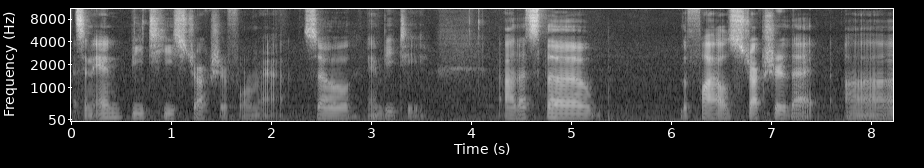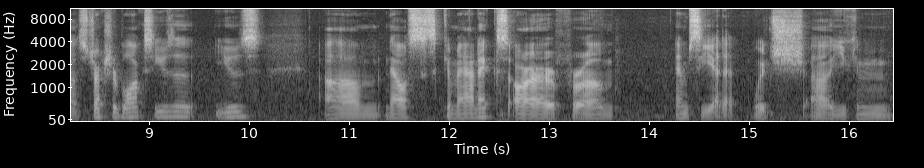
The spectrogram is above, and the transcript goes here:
it's an NBT structure format. So NBT. Uh, that's the the file structure that uh, structure blocks use use. Um, now schematics are from MCEdit, which uh, you can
